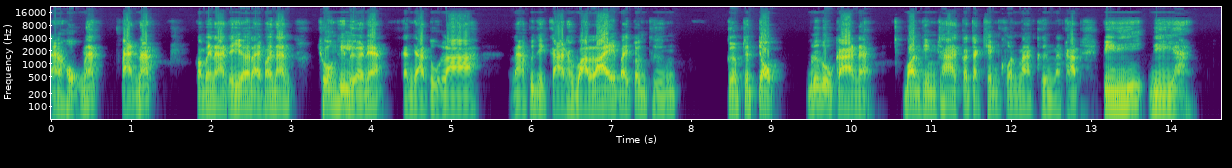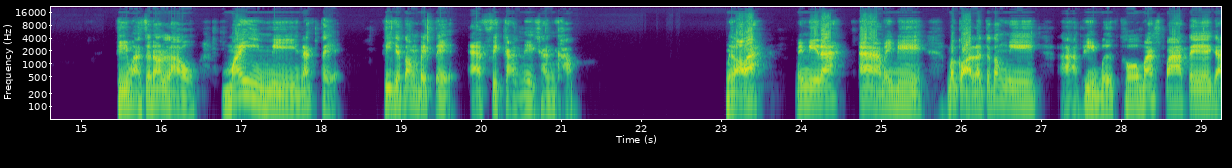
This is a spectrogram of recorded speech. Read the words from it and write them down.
นะหกนัดแปดนัด ก็ไม่น่าจะเยอะอะไร เพราะฉะนั้นช่วงที่เหลือเนี่ย กันยาตุลานะพฤศจิกาธันวาไล่ไปจนถึงเกือบจะจบฤดูกาลน่ะบอลทีมชาติก็จะเข้มข้นมากขึ้นนะครับ ปีนี้ดีอย่าง ทีมอาร์เซนอลเราไม่มีนักเตะที่จะต้องไปเตะแอฟริกันเนชั่นคัพไม่ออกปะไม่มีนะ อ่า ไม่มี เมื่อก่อนเราจะต้องมี อ่า พี่มึกโทมัสปาเตจะ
